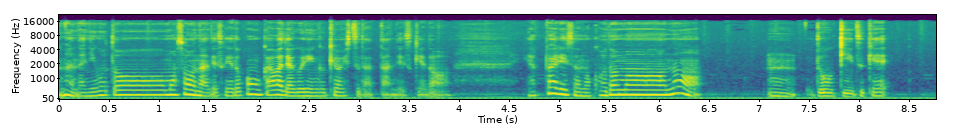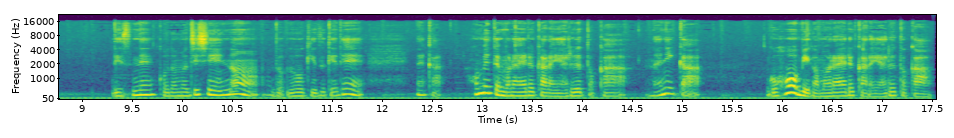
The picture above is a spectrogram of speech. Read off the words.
まあ何事もそうなんですけど今回はジャグリング教室だったんですけどやっぱりその子供の、うん、動機づけですね。子供自身の動機づけでなんか褒めてもらえるからやるとか何かご褒美がもらえるからやるとか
